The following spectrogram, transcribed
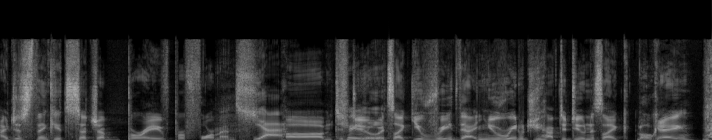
I just think it's such a brave performance. Yeah, Um, to do. It's like you read that and you read what you have to do, and it's like, okay,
